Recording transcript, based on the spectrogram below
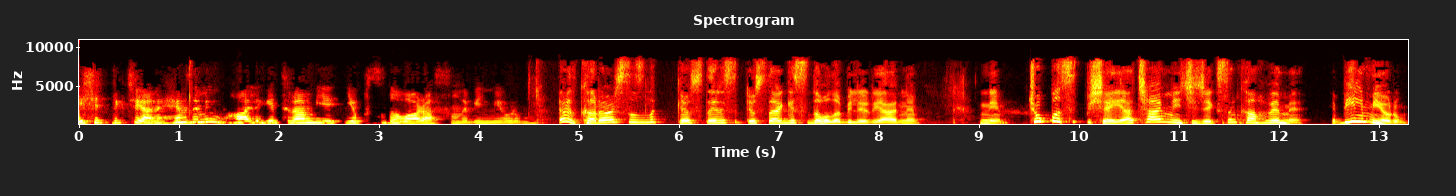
eşitlikçi yani hemzemin hale getiren bir yapısı da var aslında bilmiyorum. Evet kararsızlık gösterisi göstergesi de olabilir yani. Hani çok basit bir şey ya. Çay mı içeceksin, kahve mi? Ya bilmiyorum.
